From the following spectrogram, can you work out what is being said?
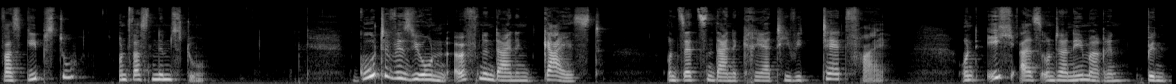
Was gibst du und was nimmst du? Gute Visionen öffnen deinen Geist und setzen deine Kreativität frei. Und ich als Unternehmerin bin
